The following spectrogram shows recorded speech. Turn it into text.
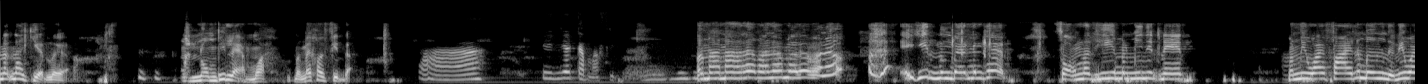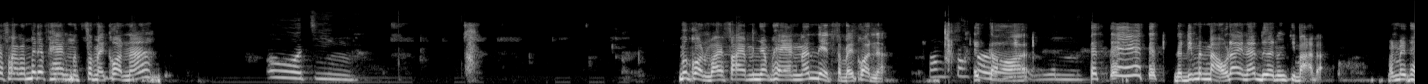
น่าน่าเกลียดเลยอะ เหมือนนมพี่แหลมว่ะเหมือนไม่ค่อยฟิตอะอ่าพี่จะกลับมาฟิตนี่นี่มันมามาแล้วมาแล้วมาแล้วมาแล้ว ไอ้ที่มึงแบนมันแค่สองนาทีมันมีเน็ตเน็ตมันมี Wi-Fi นะมึง เดี๋ยวนี้ Wi-Fi มันไม่ได้แพงเหมือนสมัยก่อนนะ โอ้จริง เมื่อก่อน Wi-Fi มันยังแพงนะเน็ตสมัยก่อนอะ ต้องต้องไอ้เติมต่อ เงินแต่แต่แต่เดี๋ยวนี้มันเหมาได้นะ เดือนหนึ่งกี่บาทอะ มันไม่แพ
